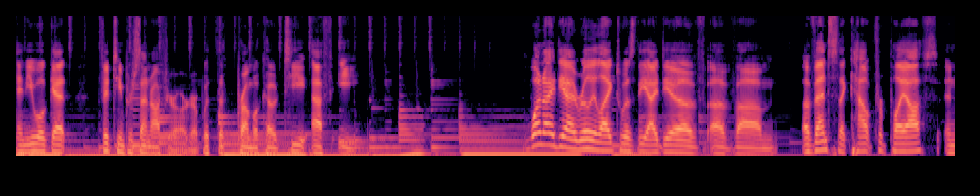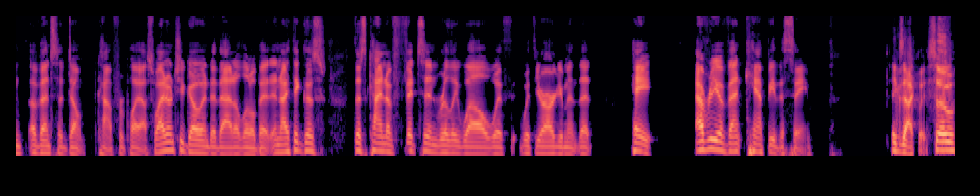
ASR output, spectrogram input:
and you will get 15% off your order with the promo code TFE one idea I really liked was the idea of of um, events that count for playoffs and events that don't count for playoffs. Why don't you go into that a little bit? And I think this this kind of fits in really well with with your argument that hey, every event can't be the same. Exactly. So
